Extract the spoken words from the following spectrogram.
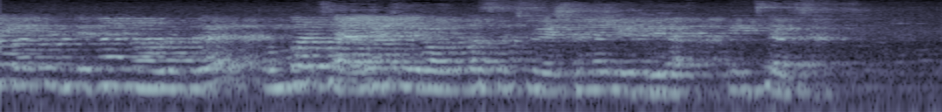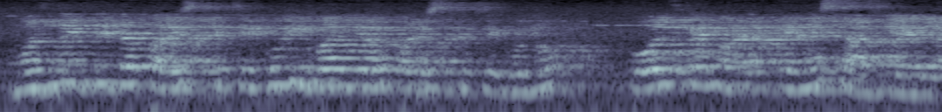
ಇವತ್ತಿನ ದಿನ ನೋಡಿದ್ರೆ ತುಂಬಾ ಚಾಲೆಂಜ್ ಇರುವಂತ ಸಿಚುವೇಶನ್ ಅಲ್ಲಿ ಇದ್ದೀರಾ ಟೀಚರ್ಸ್ ಮೊದಲಿದ್ದ ಪರಿಸ್ಥಿತಿಗೂ, ಇವಾಗಿರೋ ಪರಿಸ್ಥಿತಿಗೂ ಹೋಲಿಕೆ ಮಾಡಕ್ಕೇನೆ ಸಾಧ್ಯ ಇಲ್ಲ.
